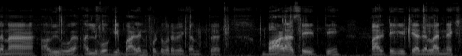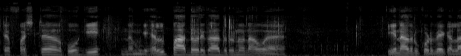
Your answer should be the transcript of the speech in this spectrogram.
ದನ ಅವಿವು ಅಲ್ಲಿ ಹೋಗಿ ಬಾಳೆಹಣ್ಣು ಕೊಟ್ಟು ಬರಬೇಕಂತ ಭಾಳ ಆಸೆ ಐತಿ. ಪಾರ್ಟಿ ಗೀಟಿ ಅದೆಲ್ಲ ನೆಕ್ಸ್ಟ್ ಫಸ್ಟ್ ಹೋಗಿ ನಮ್ಗೆ ಹೆಲ್ಪ್ ಆದವ್ರಿಗಾದ್ರೂ ನಾವು ಏನಾದರೂ ಕೊಡಬೇಕಲ್ಲ,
